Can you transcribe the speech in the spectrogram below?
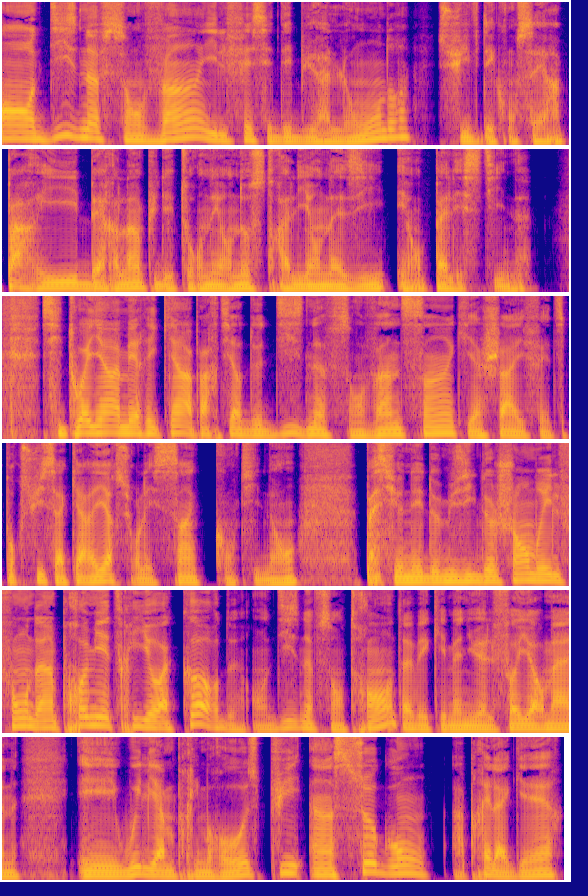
En 1920, il fait ses débuts à Londres, suivent des concerts à Paris, Berlin, puis des tournées en Australie, en Asie et en Palestine. Citoyen américain à partir de 1925, Yasha Heifetz poursuit sa carrière sur les cinq continents. Passionné de musique de chambre, il fonde un premier trio à cordes en 1930 avec Emmanuel Feuermann et William Primrose, puis un second après la guerre,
